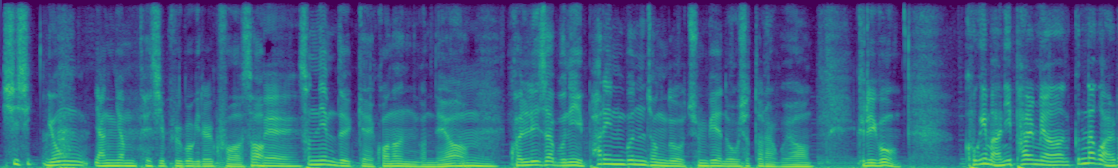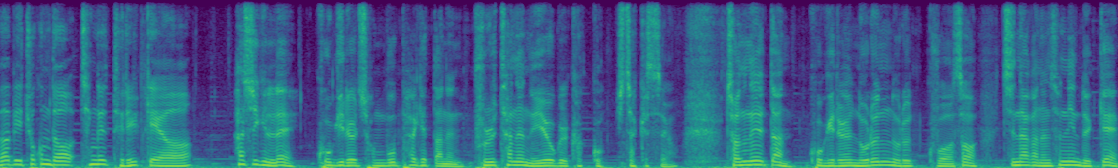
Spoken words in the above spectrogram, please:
시식용 양념 돼지 불고기를 구워서 네. 손님들께 권하는 건데요. 음, 관리자분이 8인분 정도 준비해 놓으셨더라고요. 그리고 고기 많이 팔면 끝나고 알바비 조금 더 챙겨 드릴게요. 하시길래 고기를 전부 팔겠다는 불타는 의욕을 갖고 시작했어요. 저는 일단 고기를 노릇노릇 구워서 지나가는 손님들께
